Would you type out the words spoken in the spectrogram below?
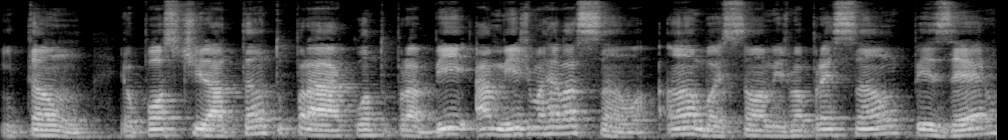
Então, eu posso tirar tanto para A quanto para B a mesma relação. Ambas são a mesma pressão, P0,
